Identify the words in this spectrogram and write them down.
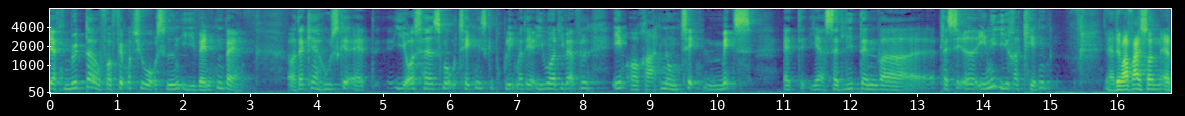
jeg mødte dig jo for 25 år siden i Vandenberg. Og der kan jeg huske, at i også havde små tekniske problemer der. I var i hvert fald ind og rette nogle ting, mens at jeres satellit den var placeret inde i raketten. Ja, det var faktisk sådan, at,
